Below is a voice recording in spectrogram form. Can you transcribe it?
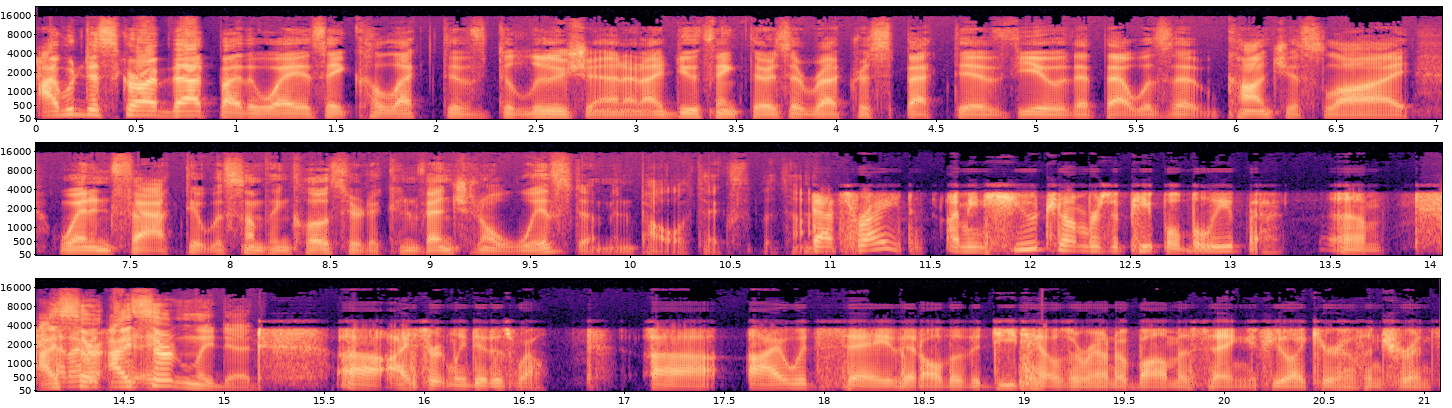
I would describe that, by the way, as a collective delusion. And I do think there's a retrospective view that that was a conscious lie when, in fact, it was something closer to conventional wisdom in politics at the time. That's right. I mean, huge numbers of people believe that. Um, I, cer- I, I, certainly did. Uh, I certainly did as well. Uh, I would say that although the details around Obama saying if you like your health insurance,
